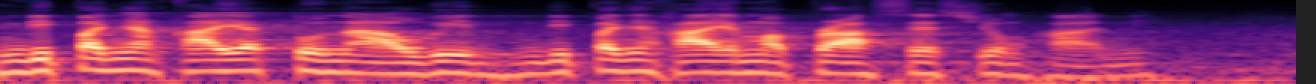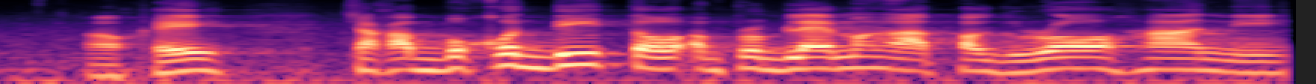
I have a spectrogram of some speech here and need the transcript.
Hindi pa niya kaya tunawin. Hindi pa niya kaya ma-process yung honey. Okay? Tsaka bukod dito, ang problema nga, pag raw honey,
